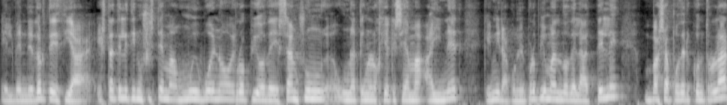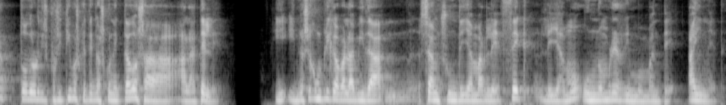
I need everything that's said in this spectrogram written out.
el vendedor te decía, esta tele tiene un sistema muy bueno propio de Samsung, una tecnología que se llama iNet, que mira, con el propio mando de la tele vas a poder controlar todos los dispositivos que tengas conectados a, la tele. Y, no se complicaba la vida Samsung de llamarle ZEC, le llamó un nombre rimbombante, iNet.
